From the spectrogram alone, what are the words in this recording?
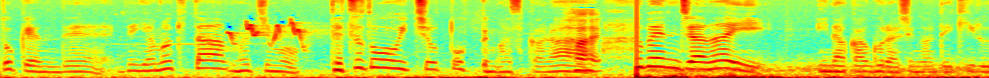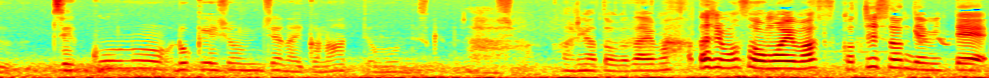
都圏でで山北町も鉄道を一応通ってますから、はい不便じゃない田舎暮らしができる絶好のロケーションじゃないかなって思うんですけどね私は。ありがとうございます私もそう思いますこっち住んでみて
